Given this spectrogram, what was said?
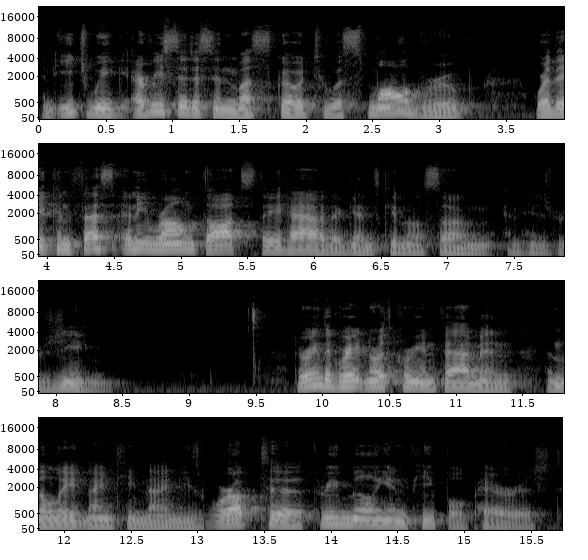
And each week, every citizen must go to a small group where they confess any wrong thoughts they had against Kim Il sung and his regime. During the Great North Korean famine in the late 1990s, where up to 3 million people perished,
